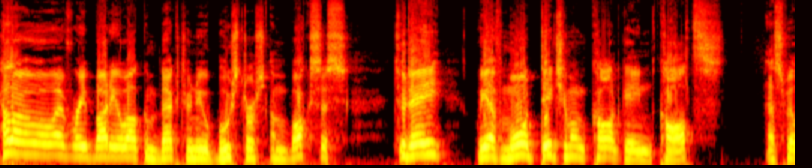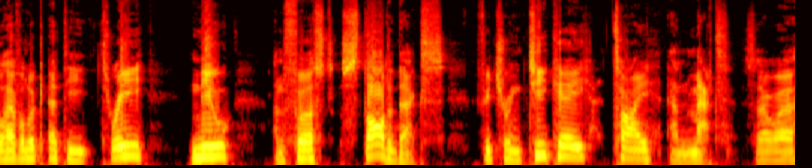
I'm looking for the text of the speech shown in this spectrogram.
Hello everybody, welcome back to new Boosters and Boxes. Today we have more Digimon card game cards, as we'll have a look at the three new and first starter decks, featuring TK, Tai and Matt. So uh,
